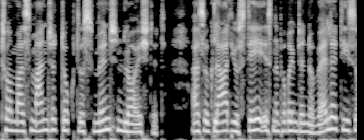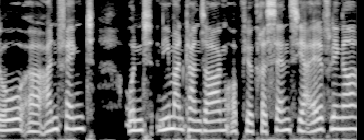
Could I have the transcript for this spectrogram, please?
Thomas Manche Duktus München leuchtet. Also Gladius D ist eine berühmte Novelle, die so äh, anfängt und niemand kann sagen, ob für Crescentia Elflinger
